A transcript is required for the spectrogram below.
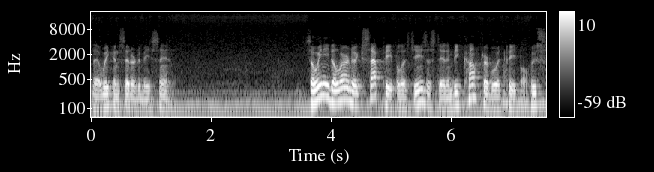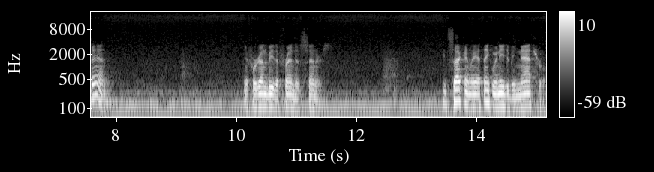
that we consider to be sin. So we need to learn to accept people as Jesus did and be comfortable with people who sin if we're going to be the friend of sinners. And secondly, I think we need to be natural.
